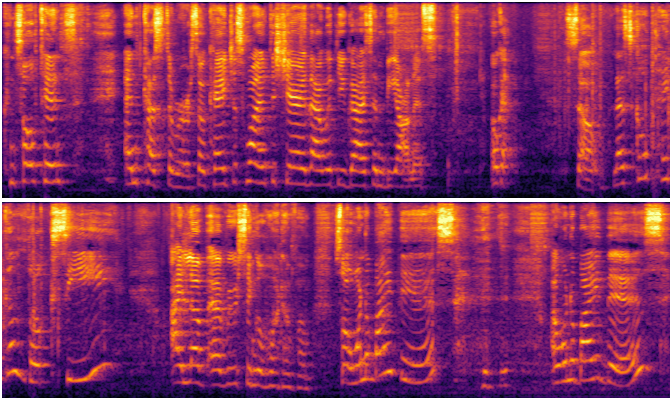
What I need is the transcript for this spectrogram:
consultants and customers, okay? Just wanted to share that with you guys and be honest. Okay, so let's go take a look, see? I love every single one of them. So I want to buy this. I want to buy this.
